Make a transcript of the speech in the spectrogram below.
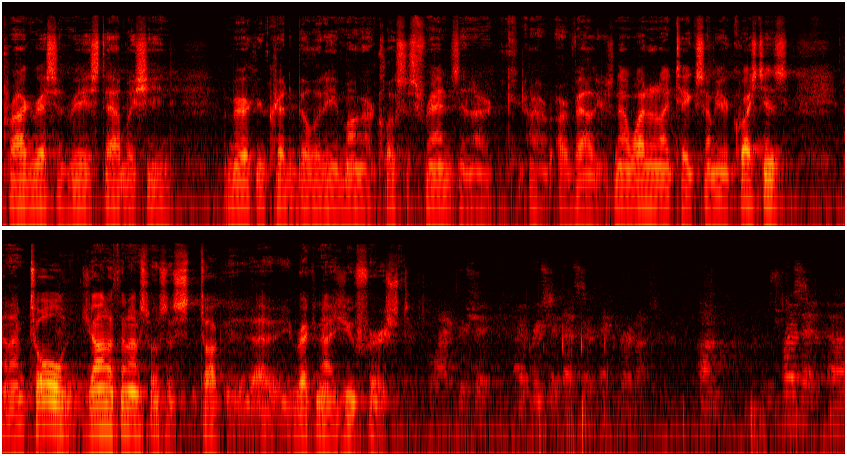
progress in reestablishing American credibility among our closest friends and our, our, our, values. Now, why don't I take some of your questions? And I'm told, Jonathan, I'm supposed to talk, uh, recognize you first. Well, I appreciate, I appreciate that, sir. Thank you very much. Um, Mr. President, uh,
